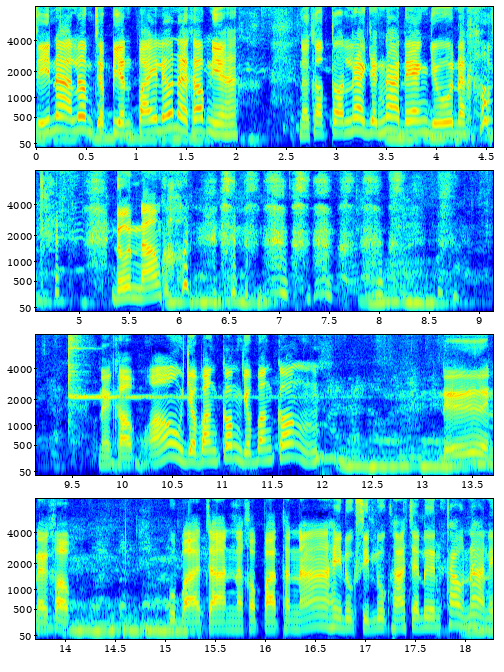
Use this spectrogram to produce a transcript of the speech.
สีหน้าเริ่มจะเปลี่ยนไปแล้วนะครับ เนี่ยนะครับ ตอนแรกยังหน้าแดงอยู่นะครับ โดนน้ำเขานะครับ เอ้าอย่าบังกล้องอย่าบังกล้องเด้อนะครับครูบาอาจารย์นะครับปรารถนาให้ลูกศิษย์ลูกหาเจริญเข้าวหน้าใน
